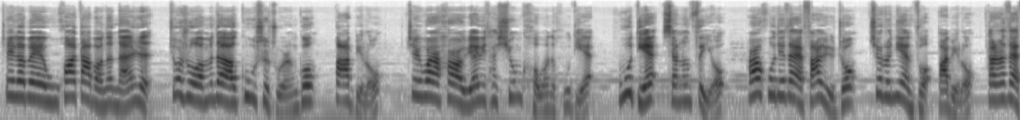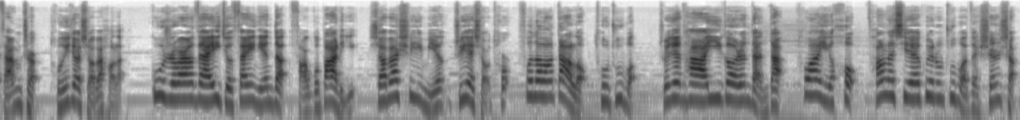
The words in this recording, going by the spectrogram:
这个被五花大绑的男人，就是我们的故事主人公巴比龙。这个外号源于他胸口纹的蝴蝶，蝴蝶象征自由，而蝴蝶在法语中就是念作巴比龙。当然，在咱们这儿统一叫小白好了。故事发生在一九三一年的法国巴黎，小白是一名职业小偷，负责帮大佬偷珠宝。只见他艺高人胆大，偷完以后藏了些贵重珠宝在身上，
